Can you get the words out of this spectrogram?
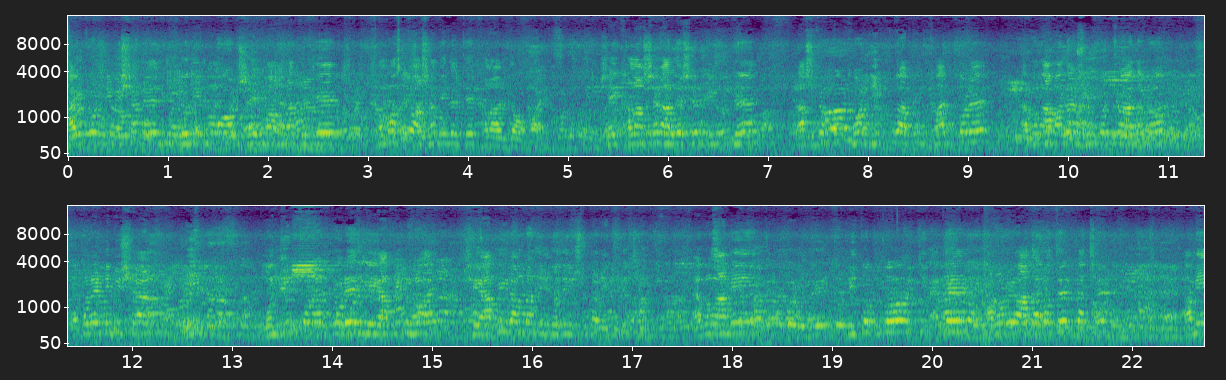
হাইকোর্ট ডিভিশনের দীর্ঘদিন পর সেই মামলা থেকে সমস্ত আসামিদেরকে খালাস দেওয়া হয়। সেই খালাসের আদেশের বিরুদ্ধে রাষ্ট্রপক্ষ লিপ্টু আপিল ফাইল করে এবং আমাদের সর্বোচ্চ আদালত এখানে ডিভিশন মঞ্জুর করার পরে যে আপিল হয় সেই আপিল আমরা দীর্ঘদিন শুনানি করেছি। এবং আমি কৃতজ্ঞ চিত্তে মাননীয় আদালতের কাছে আমি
